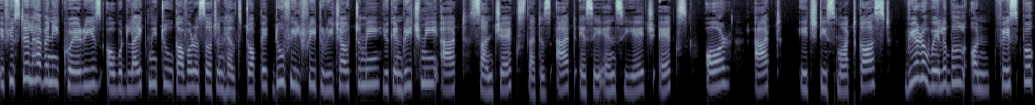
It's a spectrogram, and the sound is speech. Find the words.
If you still have any queries or would like me to cover a certain health topic, do feel free to reach out to me. You can reach me at Sanchx, that is at S A N C H X, or at HT Smartcast. We are available on Facebook,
